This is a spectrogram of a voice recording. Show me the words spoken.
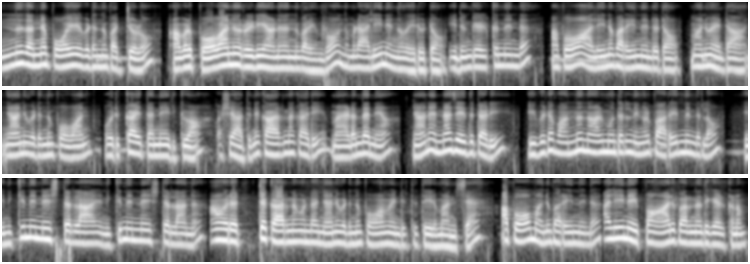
ഇന്ന് തന്നെ പോയേ ഇവിടെ നിന്ന് പറ്റുള്ളൂ. അവൾ പോവാനും റെഡിയാണ് എന്ന് പറയുമ്പോൾ നമ്മുടെ അലീന അങ്ങ് വരും കേട്ടോ ഇതും കേൾക്കുന്നുണ്ട്. അപ്പോൾ അലീന പറയുന്നുണ്ട് കേട്ടോ മനുവേട്ടാ ഞാൻ ഇവിടെ നിന്ന് പോവാൻ ഒരുക്കായി തന്നെ ഇരിക്കുക പക്ഷെ അതിന് കാരണക്കാരി മാഡം തന്നെയാ. ഞാൻ എന്നാ ചെയ്തിട്ടാടി? ഇവിടെ വന്ന നാൾ മുതൽ നിങ്ങൾ പറയുന്നുണ്ടല്ലോ എനിക്ക് നിന്നെ ഇഷ്ടമല്ല എനിക്ക് നിന്നെ ഇഷ്ടമല്ല എന്ന്. ആ ഒരൊറ്റ കാരണം കൊണ്ടാണ് ഞാൻ ഇവിടുന്ന് പോകാൻ വേണ്ടിയിട്ട് തീരുമാനിച്ചേ. അപ്പോൾ മനു പറയുന്നുണ്ട് അലീന ഇപ്പോൾ ആര് പറഞ്ഞത് കേൾക്കണം?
